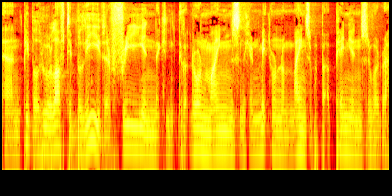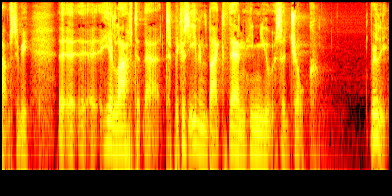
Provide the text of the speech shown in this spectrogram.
And people who love to believe they're free and they can, they've got their own minds and they can make their own minds up about opinions and whatever it happens to be. Uh, uh, uh, he laughed at that because even back then he knew it was a joke. Really.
